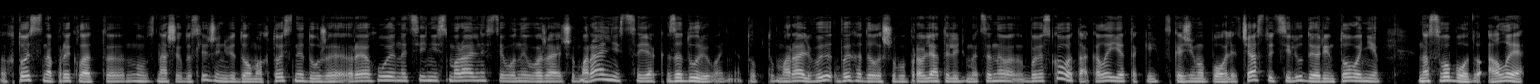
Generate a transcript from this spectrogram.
Хтось, наприклад, е, ну, з наших досліджень відомо, хтось не дуже реагує на цінність моральності. Вони вважають, що моральність це як задурювання. Тобто мораль ви вигадали, щоб управляти людьми. Це не обов'язково так, але є такий, скажімо, погляд. Часто ці люди орієнтовані на свободу. Але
